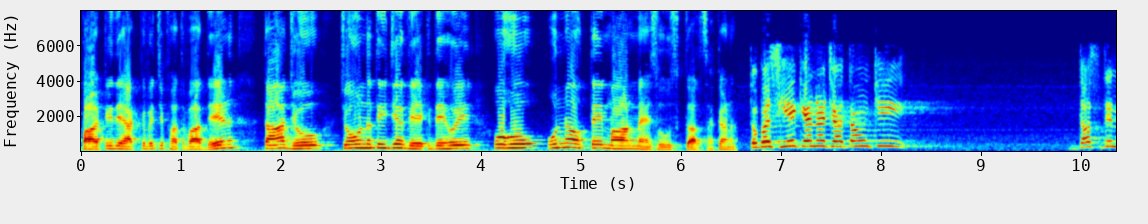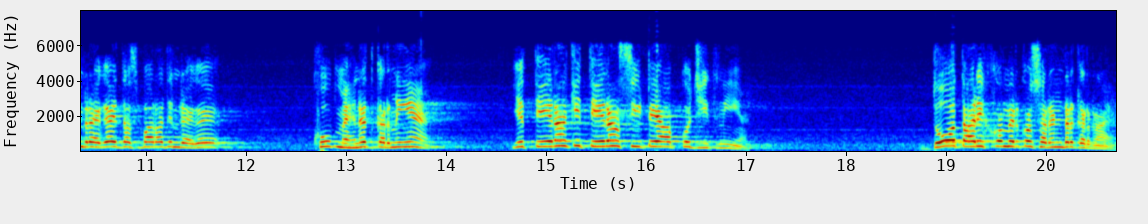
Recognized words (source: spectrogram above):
ਪਾਰਟੀ ਦੇ ਹੱਕ ਵਿੱਚ ਫਤਵਾ ਦੇਣ ਤਾਂ ਜੋ ਚੋਣ ਨਤੀਜੇ ਵੇਖਦੇ ਹੋਏ ਉਹ ਉਹਨਾਂ ਉੱਤੇ ਮਾਣ ਮਹਿਸੂਸ ਕਰ ਸਕਣ तो बस ये कहना चाहता हूं कि दस दिन रह गए दस बारह दिन रह गए खूब मेहनत करनी है ये तेरह की तेरह सीटें आपको जीतनी है दो तारीख को मेरे को सरेंडर करना है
